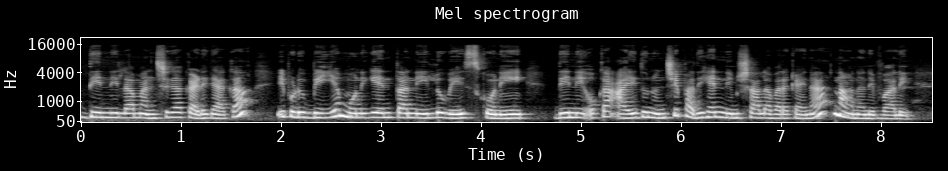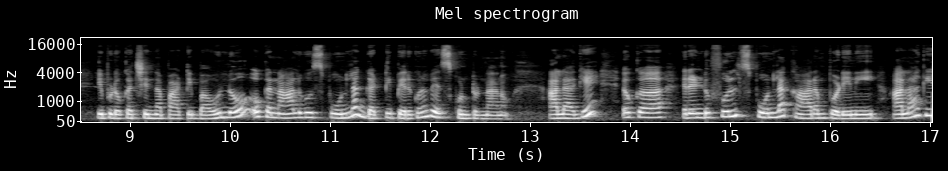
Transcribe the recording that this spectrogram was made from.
దీన్ని ఇలా మంచిగా కడిగాక ఇప్పుడు బియ్యం మునిగేంత నీళ్ళు వేసుకొని దీన్ని ఒక 5-15 నిమిషాల వరకైనా నాననివ్వాలి. ఇప్పుడు ఒక చిన్నపాటి బౌల్‌లో ఒక నాలుగు స్పూన్ల గట్టి పెరుగును వేసుకుంటున్నాను. అలాగే ఒక రెండు ఫుల్ స్పూన్ల కారం పొడిని, అలాగే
